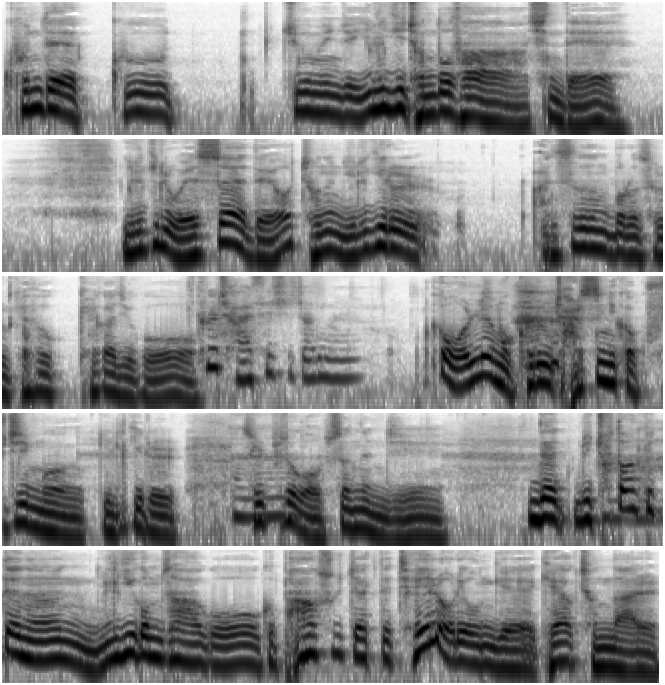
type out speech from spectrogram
근데 그 지금 이제 일기 전도사신데 일기를 왜 써야 돼요? 저는 일기를 안 쓰던 버릇을 계속 해가지고 글 잘 쓰시잖아요. 그러니까 원래 뭐 글을 잘 쓰니까 굳이 뭐 일기를 아. 쓸 필요가 없었는지. 근데 우리 초등학교 때는 일기 검사하고 그 방학 숙제할 때 제일 어려운 게 개학 전날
